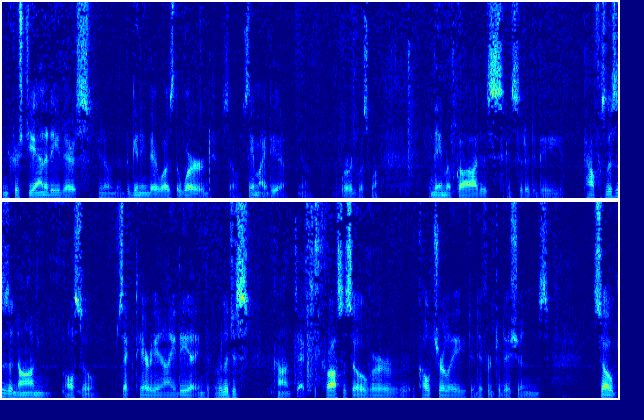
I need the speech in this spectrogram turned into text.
in Christianity, there's, you know, in the beginning there was the Word, so same idea. You know, the Word was one. The name of God is considered to be powerful. So this is a non, also sectarian idea in the religious context. It crosses over culturally to different traditions. So,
